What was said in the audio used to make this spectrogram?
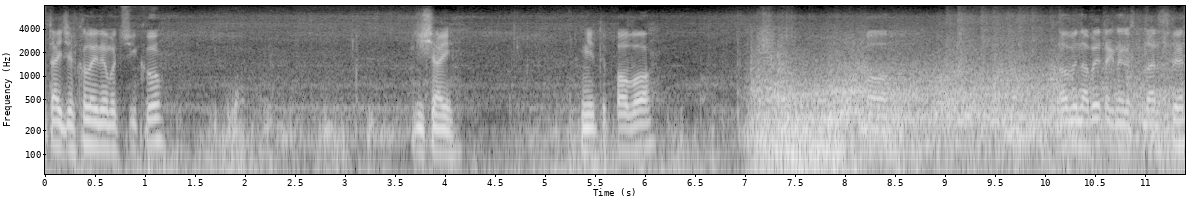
Witajcie w kolejnym odcinku. Dzisiaj nietypowo, bo nowy nabytek na gospodarstwie.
